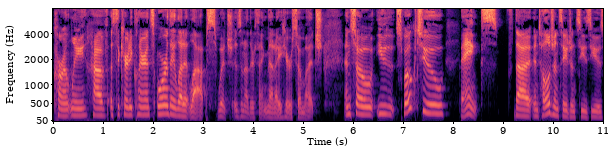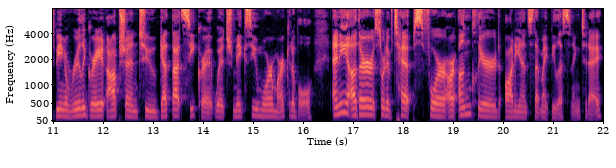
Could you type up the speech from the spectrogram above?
currently have a security clearance or they let it lapse, which is another thing that I hear so much. And so you spoke to banks that intelligence agencies use being a really great option to get that secret, which makes you more marketable. Any other sort of tips for our uncleared audience that might be listening today?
